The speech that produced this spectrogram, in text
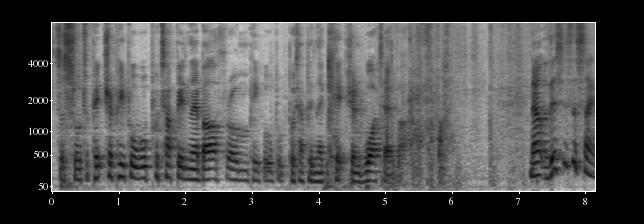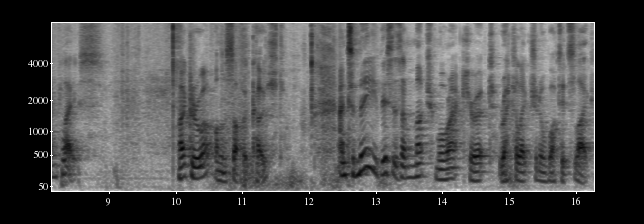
It's a sort of picture people will put up in their bathroom, people will put up in their kitchen, whatever. Now this is the same place I grew up on the Suffolk coast. And to me, this is a much more accurate recollection of what it's like.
